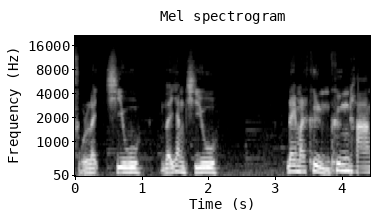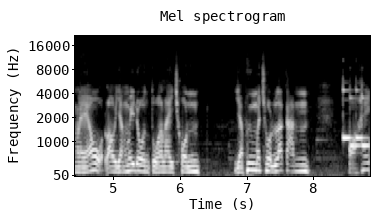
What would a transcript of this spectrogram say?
โหและชิวและยังชิว ได้มาครึ่งครึ่งทางแล้ว เรายังไม่โดนตัวอะไรชน อย่าเพิ่งมาชนละกัน ขอให้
